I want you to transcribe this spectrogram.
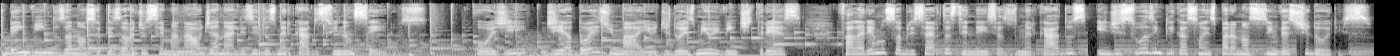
bem-vindos ao nosso episódio semanal de análise dos mercados financeiros. Hoje, dia 2 de maio de 2023, falaremos sobre certas tendências dos mercados e de suas implicações para nossos investidores.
